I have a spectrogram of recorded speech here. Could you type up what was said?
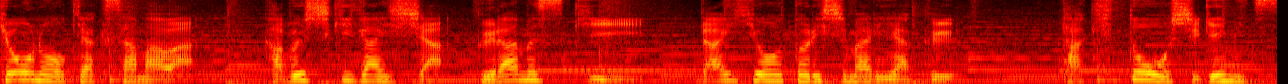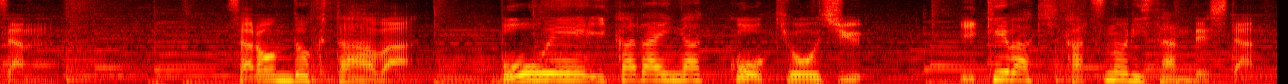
今日のお客様は株式会社グラムスキー代表取締役滝藤重光さんサロンドクターは防衛医科大学校教授池脇勝則さんでした。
